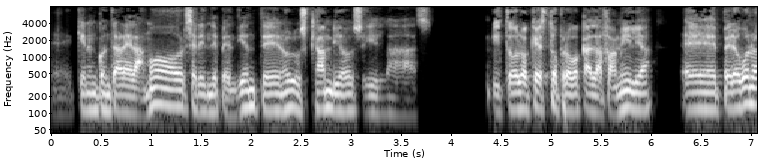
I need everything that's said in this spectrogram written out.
eh, quiere encontrar el amor, ser independiente. Los cambios y las, y todo lo que esto provoca en la familia. Eh, pero bueno,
